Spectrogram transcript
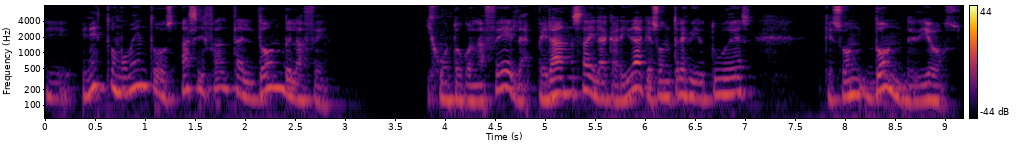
eh, en estos momentos hace falta el don de la fe. Y junto con la fe, la esperanza y la caridad, que son tres virtudes que son don de Dios.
